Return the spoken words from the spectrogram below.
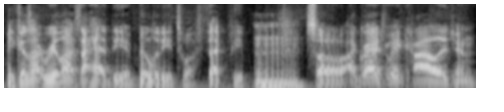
because I realized I had the ability to affect people. Mm-hmm. So I graduated college and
